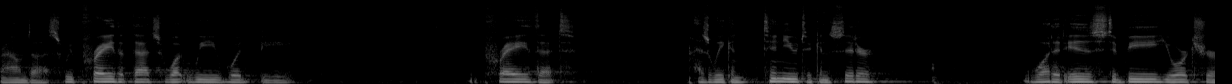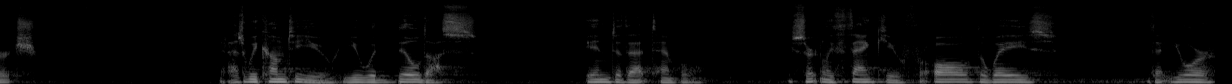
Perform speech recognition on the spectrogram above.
around us. We pray that that's what we would be. We pray that as we continue to consider what it is to be your church, that as we come to you, you would build us into that temple. We certainly thank you for all the ways that your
